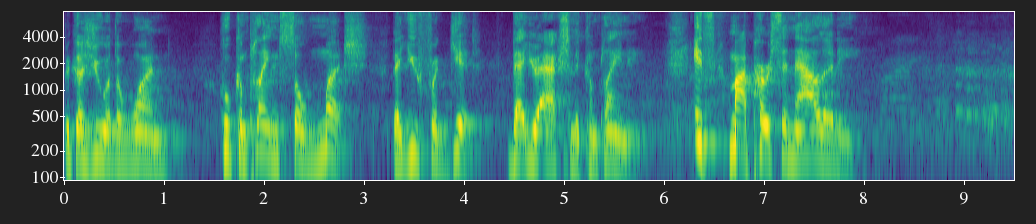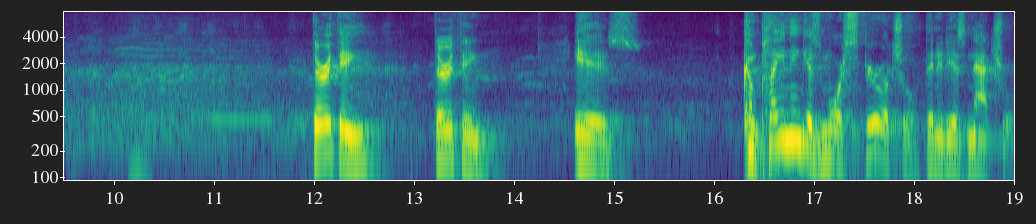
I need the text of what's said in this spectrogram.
because you were the one who complains so much that you forget that you're actually complaining. It's my personality. Third thing, third thing is complaining is more spiritual than it is natural.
